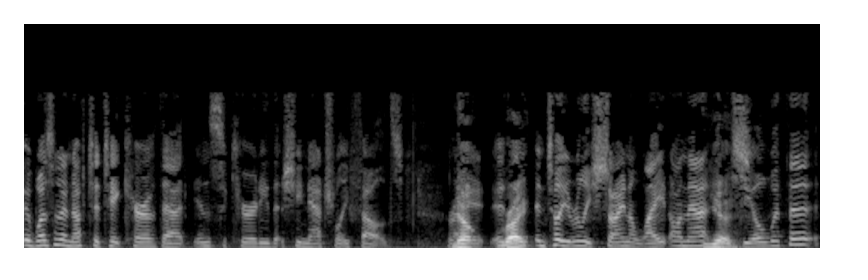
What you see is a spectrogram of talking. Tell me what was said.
it wasn't enough to take care of that insecurity that she naturally felt. Right? No, And- right. Until you really shine a light on that Yes. and deal with it.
